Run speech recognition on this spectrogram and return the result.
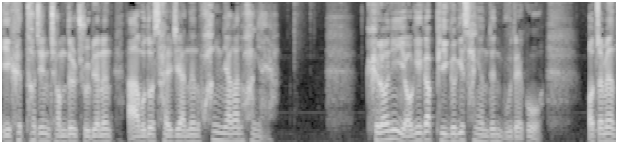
이 흩어진 점들 주변은 아무도 살지 않는 황량한 황야야. 그러니 여기가 비극이 상연된 무대고 어쩌면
